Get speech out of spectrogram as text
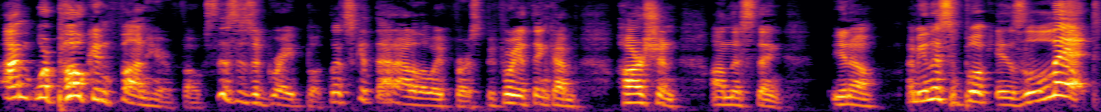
I'm we're poking fun here, folks. This is a great book. Let's get that out of the way first before you think I'm harshing on this thing. You know, I mean, this book is lit.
